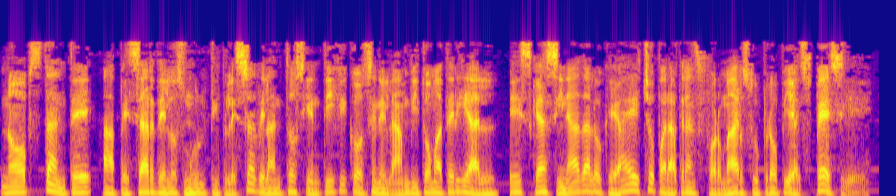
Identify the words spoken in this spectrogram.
No obstante, a pesar de los múltiples adelantos científicos en el ámbito material, es casi nada lo que ha hecho para transformar su propia especie.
